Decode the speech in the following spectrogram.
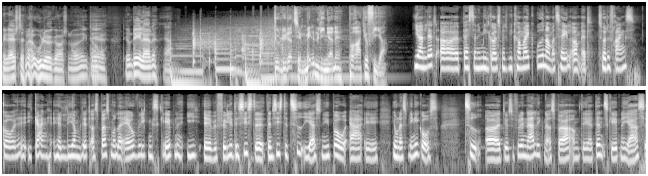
belastet med ulykke og sådan noget. Ikke? Det, er, det er jo en del af det. Ja. Du lytter til Mellemlinjerne på Radio 4. Jørgen Let og Bastian Emil Goldsmith, vi kommer ikke udenom at tale om, at Tour de France går øh, i gang øh, lige om lidt, og spørgsmålet er jo, hvilken skæbne I øh, vil følge. Det sidste, den sidste tid i jeres nye bog er øh, Jonas Vingegaards tid, og det er jo selvfølgelig nærliggende at spørge, om det er den skæbne, jeres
